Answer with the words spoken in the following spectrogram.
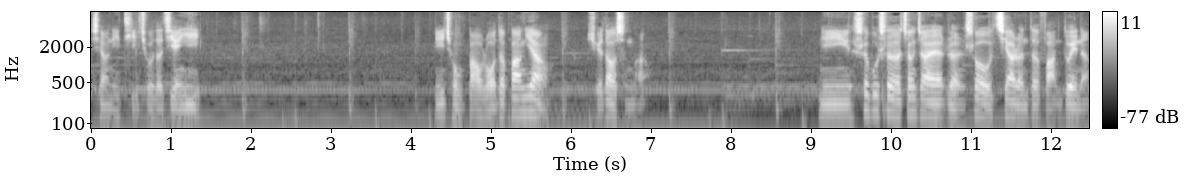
向你提出的建议。你从保罗的榜样学到什么？你是不是正在忍受家人的反对呢？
